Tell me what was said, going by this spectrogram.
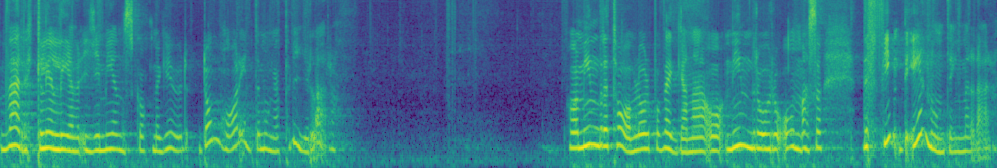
verkligen lever i gemenskap med Gud. De har inte många prylar. Har mindre tavlor på väggarna och mindre att rå om. Alltså, det, det är någonting med det där.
